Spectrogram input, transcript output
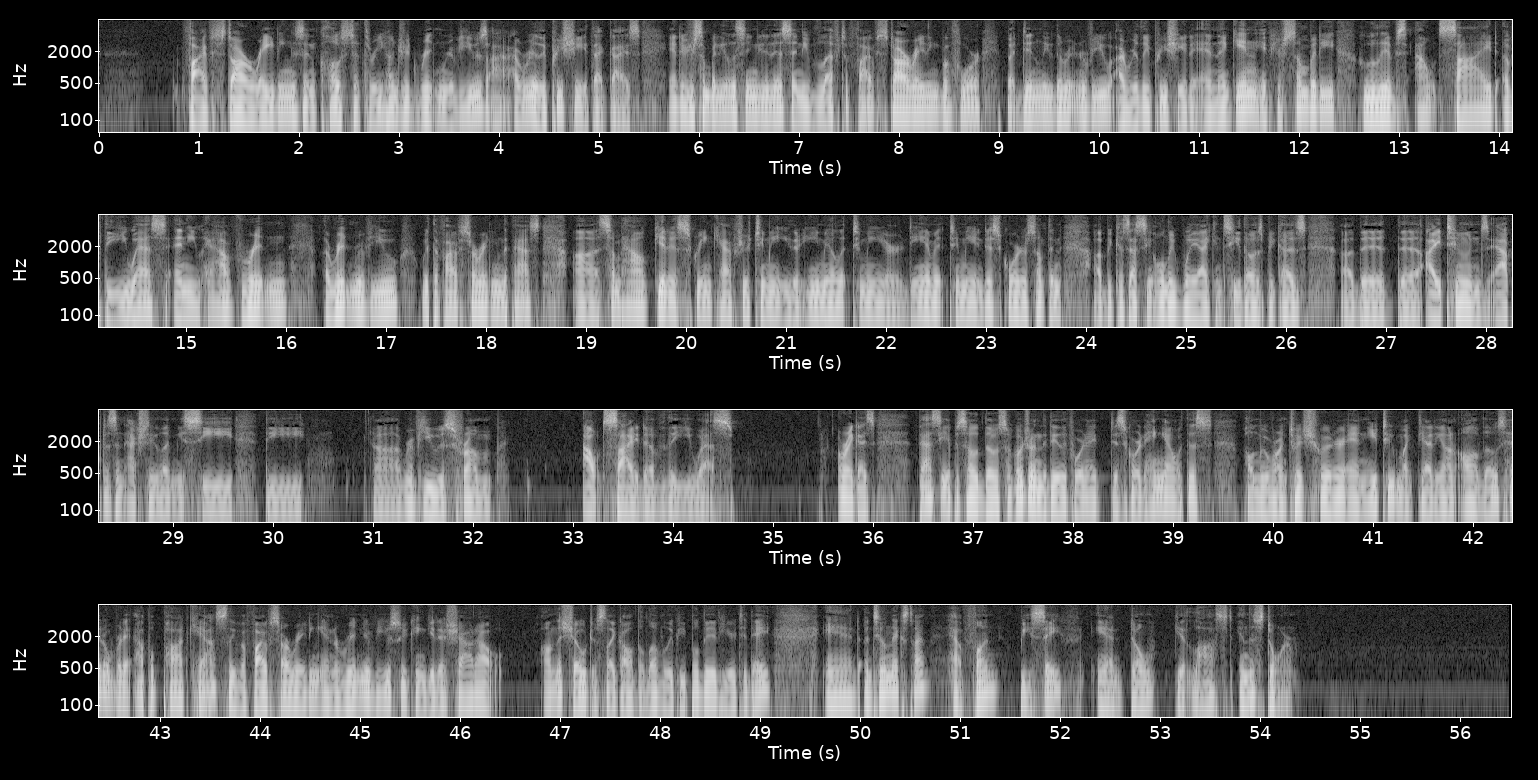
five star ratings and close to 300 written reviews. I, I, really appreciate that, guys. And if you're somebody listening to this and you've left a five star rating before but didn't leave the written review, I really appreciate it. And again, if you're somebody who lives outside of the U.S. and you have written a written review with the five star rating in the past, uh, somehow get a screen capture to me, either email it to me or DM it to me in Discord or something, uh, because that's the only way I can see those because uh, the the iTunes app doesn't actually let me see the uh, reviews from outside of the U.S. All right, guys, that's the episode though. So go join the Daily Fortnite Discord and hang out with us. Follow me over on Twitch, Twitter, and YouTube. Mike Daddy on all of those. Head over to Apple Podcasts, leave a five star rating and a written review so you can get a shout out on the show, just like all the lovely people did here today. And until next time, have fun, be safe, and don't get lost in the storm.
